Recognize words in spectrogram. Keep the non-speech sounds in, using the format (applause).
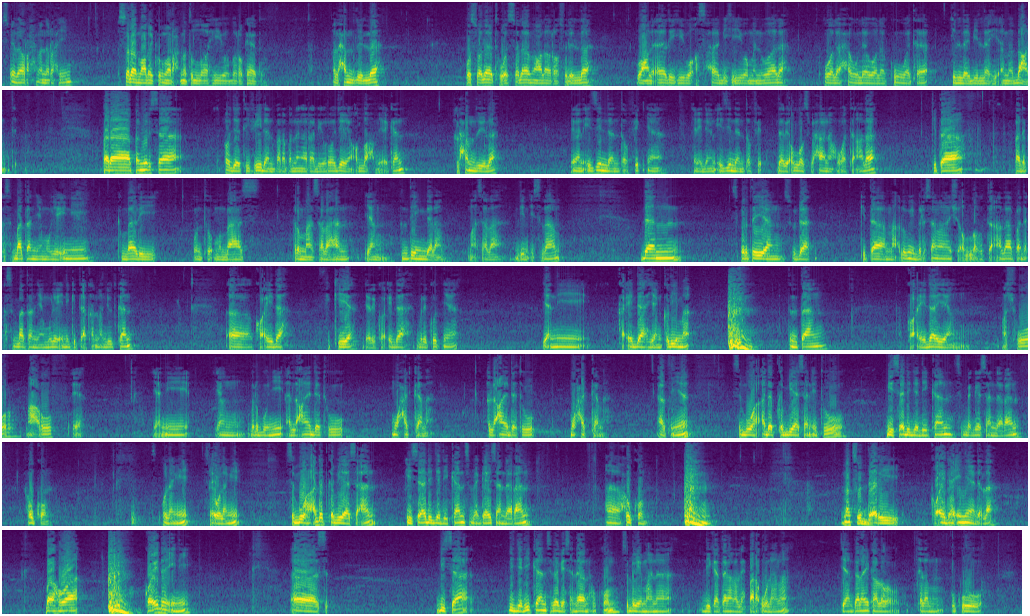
Bismillahirrahmanirrahim. Assalamualaikum warahmatullahi wabarakatuh. Alhamdulillah. Wassalatu wassalamu ala rasulillah wa ala alihi wa ashabihi wa man wala wa la hawla wa la quwata illa billahi amma ba'd. Para pemirsa Roja TV dan para pendengar Radio Roja yang Allah muliakan. Alhamdulillah dengan izin dan taufiknya yakni dengan izin dan taufik dari Allah Subhanahu wa taala kita pada kesempatan yang mulia ini kembali untuk membahas permasalahan yang penting dalam masalah din Islam. Dan seperti yang sudah kita maklumi bersama insyaallah taala pada kesempatan yang mulia ini kita akan lanjutkan uh, kaidah fikih dari kaidah berikutnya yakni kaidah yang kelima (clears throat) tentang kaidah yang masyhur, ma'ruf ya. yakni yang berbunyi al-'adatu muhakkamah. Al-'adatu muhakkamah. Artinya sebuah adat kebiasaan itu bisa dijadikan sebagai sandaran hukum. Ulangi, saya ulangi. Sebuah adat kebiasaan bisa dijadikan sebagai sandaran uh, hukum. (clears throat) Maksud dari kaidah ini adalah bahwa (clears throat) kaidah ini uh, bisa dijadikan sebagai sandaran hukum sebagaimana dikatakan oleh para ulama. Di antaranya kalau dalam buku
